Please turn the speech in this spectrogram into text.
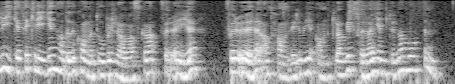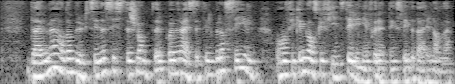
Like etter krigen hadde det kommet Obert Ravaska for øye for øre at han ville bli anklaget for å ha gjemt unna våpen. Dermed hadde han brukt sine siste slanter på en reise til Brasil, og han fikk en ganske fin stilling i forretningslivet der i landet.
